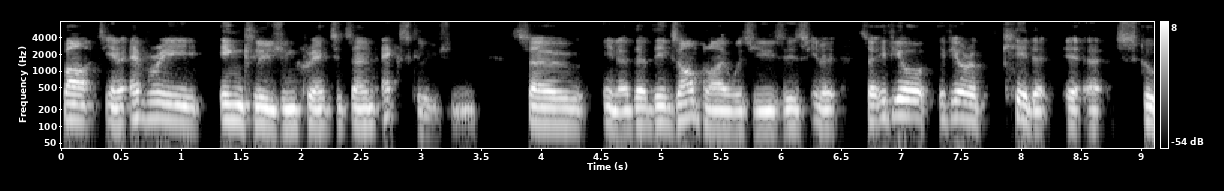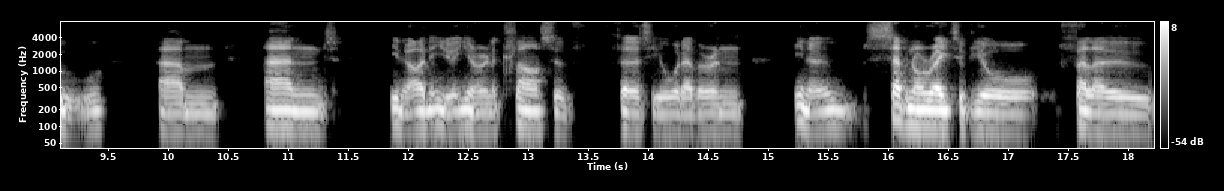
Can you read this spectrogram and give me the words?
but you know, every inclusion creates its own exclusion. So you know, the, the example I always use is you know, so if you're if you're a kid at, at school, um, and you know, you're in a class of 30 or whatever and you know seven or eight of your fellow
